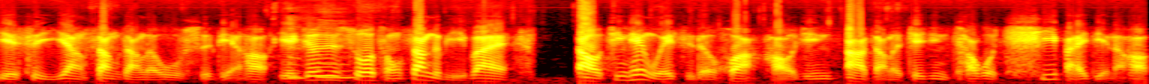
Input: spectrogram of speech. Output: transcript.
也是一样上涨了五十点哈。也就是说，从上个礼拜到今天为止的话，好，已经大涨了接近超过七百点了哈。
